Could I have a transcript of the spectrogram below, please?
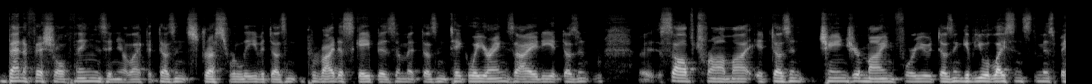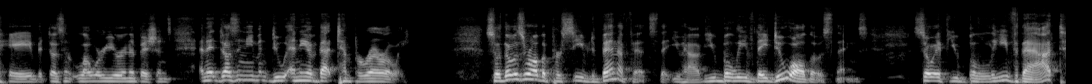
beneficial things in your life. It doesn't stress relieve. It doesn't provide escapism. It doesn't take away your anxiety. It doesn't uh, solve trauma. It doesn't change your mind for you. It doesn't give you a license to misbehave. It doesn't lower your inhibitions. And it doesn't even do any of that temporarily. So those are all the perceived benefits that you have. You believe they do all those things. So if you believe that,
